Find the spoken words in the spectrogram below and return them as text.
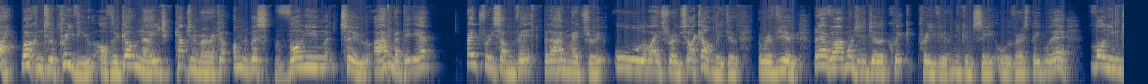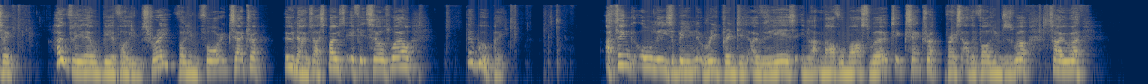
Hi, welcome to the preview of the Golden Age Captain America Omnibus Volume 2. I haven't read it yet, read through some of it, but I haven't read through it all the way through, so I can't really do a review. But however, I wanted to do a quick preview, and you can see all the various people there. Volume 2. Hopefully there will be a Volume 3, Volume 4, etc. Who knows? I suppose if it sells well, there will be. I think all these have been reprinted over the years in like Marvel Masterworks, etc., various other volumes as well. So uh,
